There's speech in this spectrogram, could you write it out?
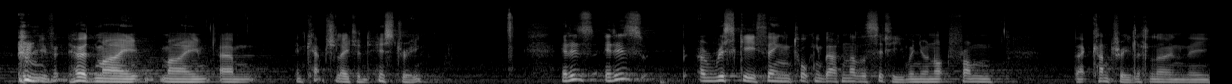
you've heard my, my um, encapsulated history. It is, it is a risky thing talking about another city when you're not from that country, let alone the,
